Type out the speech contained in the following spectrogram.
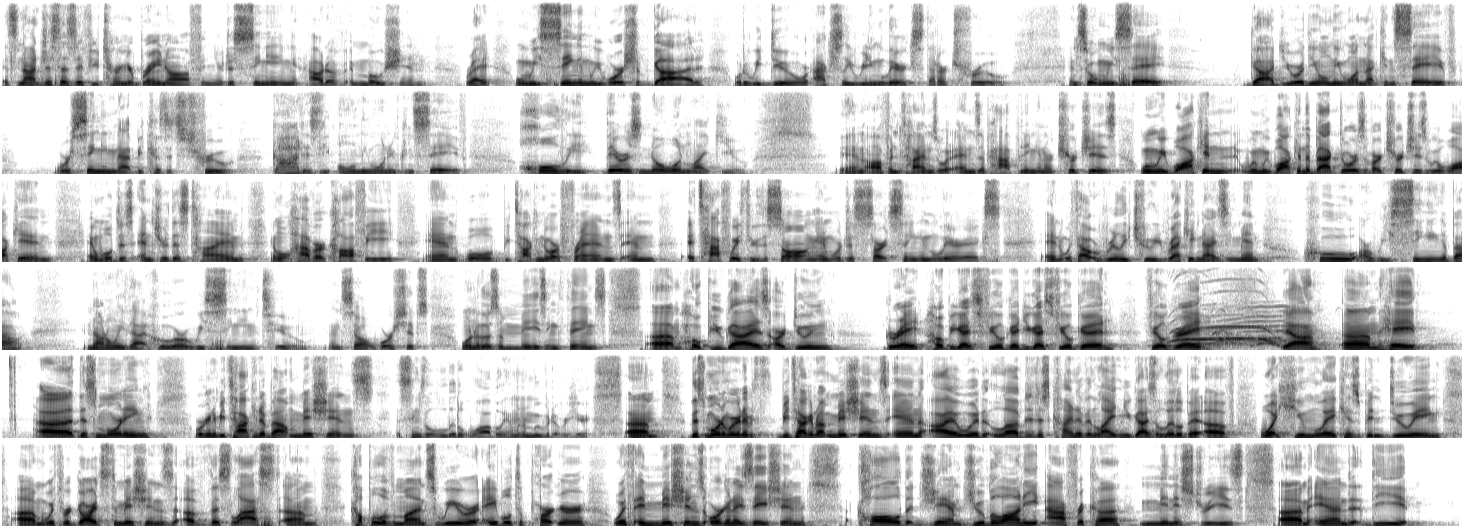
it's not just as if you turn your brain off and you're just singing out of emotion, right? When we sing and we worship God, what do we do? We're actually reading lyrics that are true. And so when we say, God, you're the only one that can save, we're singing that because it's true. God is the only one who can save. Holy, there is no one like you. And oftentimes what ends up happening in our churches, when we walk in, when we walk in the back doors of our churches, we'll walk in and we'll just enter this time and we'll have our coffee and we'll be talking to our friends and it's halfway through the song and we'll just start singing the lyrics and without really truly recognizing, man, who are we singing about? Not only that, who are we singing to? And so worship's one of those amazing things. Um, hope you guys are doing great. Hope you guys feel good. You guys feel good? Feel great? Yeah. Um, hey, uh, this morning we're going to be talking about missions. This thing's a little wobbly. I'm going to move it over here. Um, this morning, we're going to be talking about missions, and I would love to just kind of enlighten you guys a little bit of what Hume Lake has been doing um, with regards to missions of this last um, couple of months. We were able to partner with a missions organization called JAM, Jubilani Africa Ministries. Um, and the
